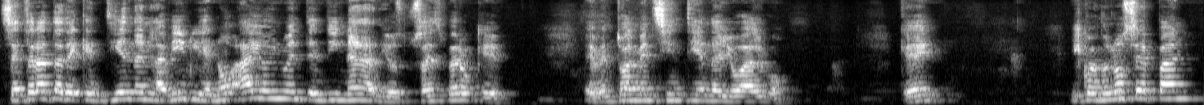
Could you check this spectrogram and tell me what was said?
Se trata de que entiendan la Biblia, ¿no? Ay, hoy no entendí nada, Dios. Pues espero que eventualmente sí entienda yo algo, ¿ok? Y cuando no sepan,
